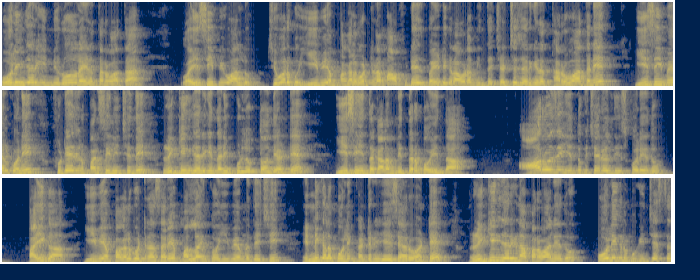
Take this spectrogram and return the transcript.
పోలింగ్ జరిగి ఇన్ని రోజులైన తర్వాత వైసీపీ వాళ్ళు చివరకు ఈవీఎం పగలగొట్టడం ఆ ఫుటేజ్ బయటకు రావడం ఇంత చర్చ జరిగిన తర్వాతనే ఈసీ మేల్కొని ఫుటేజ్ను పరిశీలించింది రిగ్గింగ్ జరిగిందని ఇప్పుడు చెప్తోంది అంటే ఈసీ ఇంతకాలం నిద్రపోయిందా? ఆ రోజే ఎందుకు చర్యలు తీసుకోలేదు? పైగా ఈవీఎం పగలగొట్టినా సరే మళ్ళీ ఇంకో ఈవీఎంను తెచ్చి ఎన్నికల పోలింగ్ కంటిన్యూ చేశారు అంటే రిగ్గింగ్ జరిగినా పర్వాలేదు పోలింగ్ను ముగించేస్తే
